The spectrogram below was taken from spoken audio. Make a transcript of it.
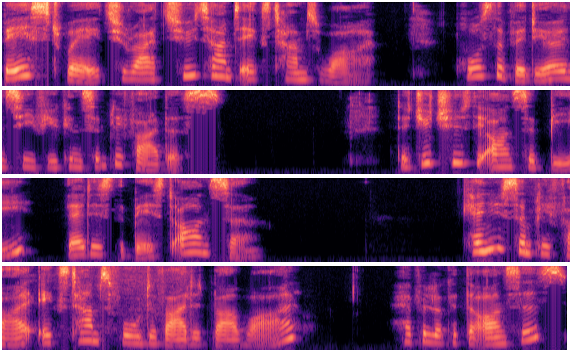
best way to write 2 times x times y? Pause the video and see if you can simplify this. Did you choose the answer B? That is the best answer. Can you simplify x times 4 divided by y? Have a look at the answers.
